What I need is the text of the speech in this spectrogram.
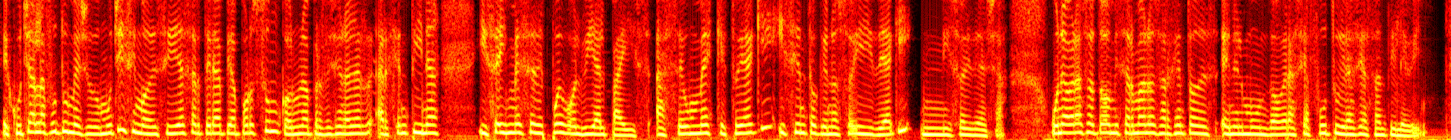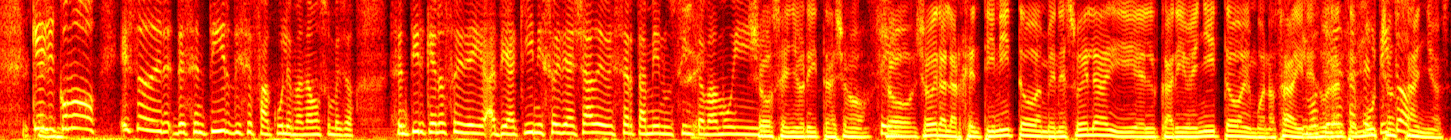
Escuchar la FUTU me ayudó muchísimo. Decidí hacer terapia por Zoom con una profesional argentina y seis meses después volví al país. Hace un mes que estoy aquí y siento que no soy de aquí ni soy de allá. Un abrazo a todos mis hermanos argentos en el mundo. Gracias FUTU y gracias Santi Levin. ¿Qué, ¿Cómo eso de, sentir, dice Facu, le mandamos un beso, sentir que no soy de, aquí ni soy de allá debe ser también un síntoma muy... Yo, señorita, yo, yo, yo era el argentinito en Venezuela y el caribeñito en Buenos Aires durante muchos años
